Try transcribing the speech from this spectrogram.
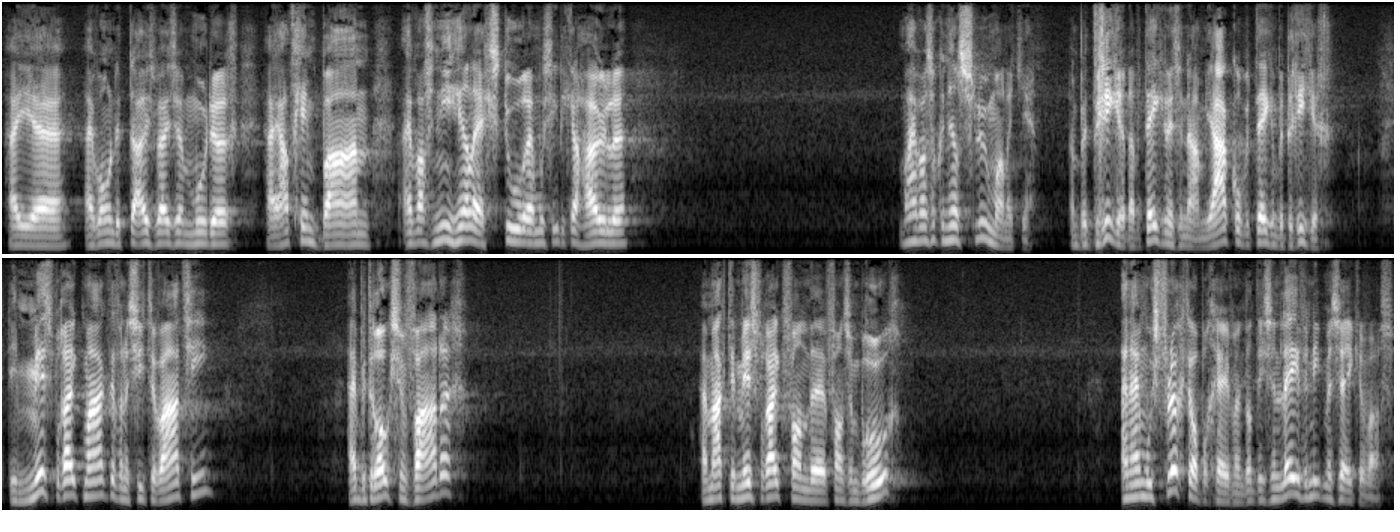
Hij, uh, hij, woonde thuis bij zijn moeder. Hij had geen baan. Hij was niet heel erg stoer. Hij moest iedere keer huilen. Maar hij was ook een heel sluw mannetje. Een bedrieger, dat betekende zijn naam. Jacob betekent bedrieger. Die misbruik maakte van een situatie. Hij bedroog zijn vader. Hij maakte misbruik van, de, van zijn broer. En hij moest vluchten op een gegeven moment, omdat hij zijn leven niet meer zeker was.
